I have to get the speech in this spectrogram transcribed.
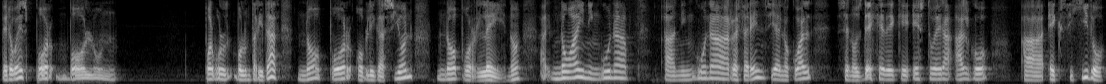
Pero es por voluntad por voluntariedad, no por obligación, no por ley, ¿no? Ah, no hay ninguna, ah, ninguna referencia en lo cual se nos deje de que esto era algo exigido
